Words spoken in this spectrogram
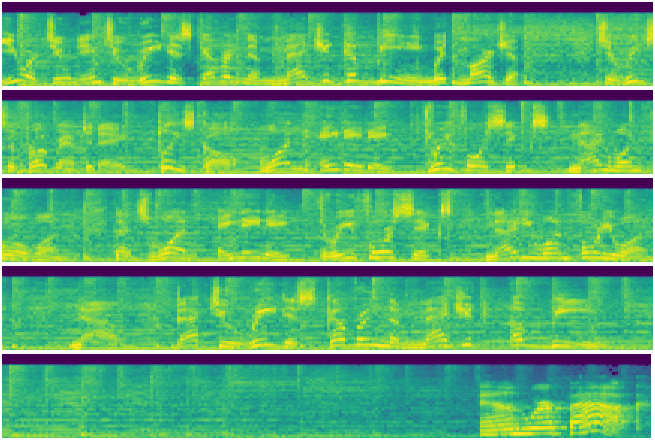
You are tuned in to Rediscovering the Magic of Being with Marja. To reach the program today, please call 1 888 346 9141. That's 1 888 346 9141. Now, back to Rediscovering the Magic of Being. And we're back.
